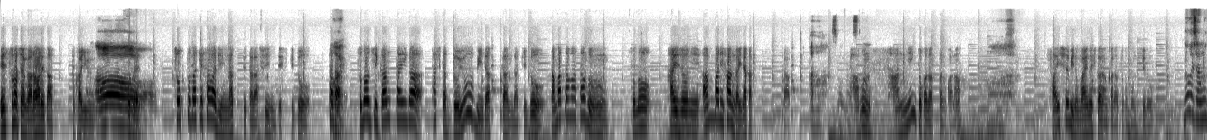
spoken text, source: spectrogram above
え、そらちゃんが現れたとかいうことで、ちょっとだけ騒ぎになってたらしいんですけど、ただ、はい、その時間帯が確か土曜日だったんだけど、たまたま多分、その会場にあんまりファンがいなかった。あそうなんです、ね、多分3人とかだったのかな。最終日の前の日かなんかだったと思うんですけど。野上さんも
